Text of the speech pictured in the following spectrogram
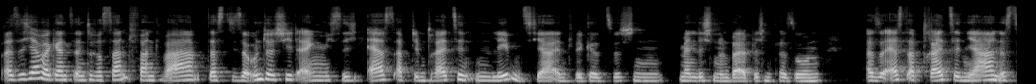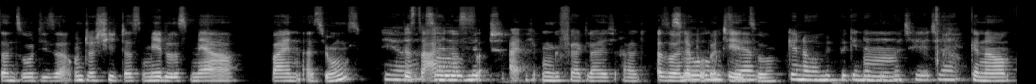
Was ich aber ganz interessant fand, war, dass dieser Unterschied eigentlich sich erst ab dem 13. Lebensjahr entwickelt zwischen männlichen und weiblichen Personen. Also erst ab 13 Jahren ist dann so dieser Unterschied, dass Mädels mehr weinen als Jungs. Ja, Bis dahin so ist eigentlich ungefähr gleich alt. Also so in der Pubertät ungefähr, so. Genau, mit Beginn der mhm. Pubertät, ja. Genau.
